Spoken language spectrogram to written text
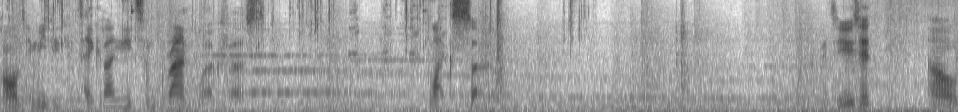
can't immediately take it. I need some groundwork first. Like so. Okay, to use it, I'll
